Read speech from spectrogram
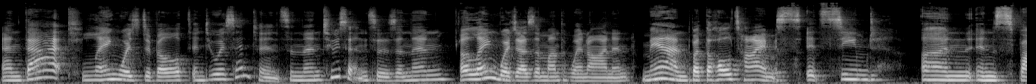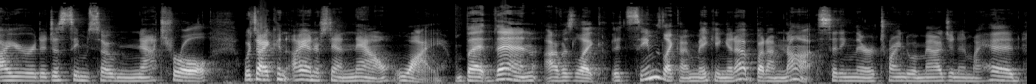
And that language developed into a sentence and then two sentences and then a language as the month went on. And man, but the whole time it seemed uninspired. It just seemed so natural, which I can I understand now why. But then I was like, it seems like I'm making it up, but I'm not sitting there trying to imagine in my head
